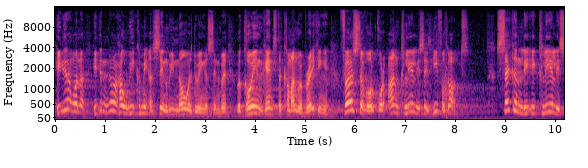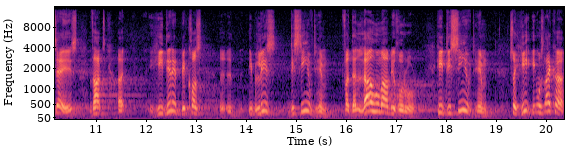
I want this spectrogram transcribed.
He didn't want to, he didn't know how we commit a sin. We know we're doing a sin. We're, we're going against the command, we're breaking it. First of all, Quran clearly says he forgot. Secondly, it clearly says that uh, he did it because uh, Iblis deceived him. فَدَلَّاهُمَا بِغُرُورٍ He deceived him. So he, it was like a,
